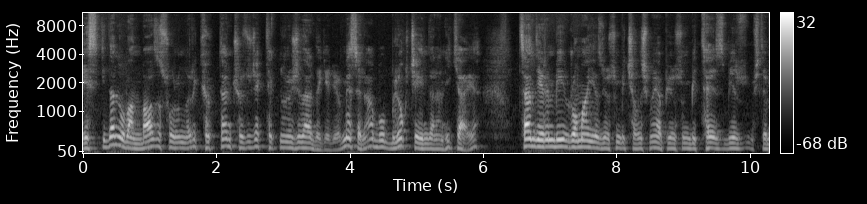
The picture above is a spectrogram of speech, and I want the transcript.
Eskiden olan bazı sorunları kökten çözecek teknolojiler de geliyor. Mesela bu blockchain denen hikaye sen diyelim bir roman yazıyorsun, bir çalışma yapıyorsun, bir tez, bir işte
